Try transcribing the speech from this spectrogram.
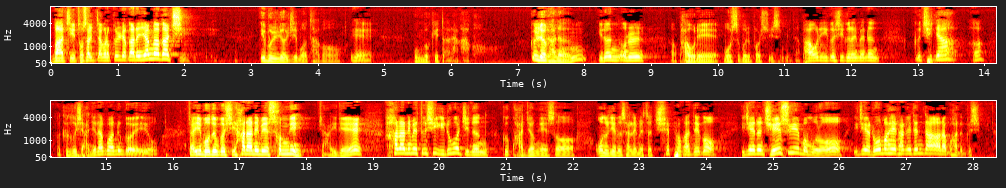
마치 도살장으로 끌려가는 양과 같이 입을 열지 못하고 예, 묵묵히 따라가고 끌려가는 이런 오늘 바울의 모습을 볼 수 있습니다. 바울이 이것이 그러면은 끝이냐? 어? 그것이 아니라고 하는 거예요. 자, 이 모든 것이 하나님의 섭리. 자, 이제 하나님의 뜻이 이루어지는 그 과정에서 오늘 예루살렘에서 체포가 되고 이제는 죄수의 몸으로 이제 로마에 가게 된다라고 하는 것입니다.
